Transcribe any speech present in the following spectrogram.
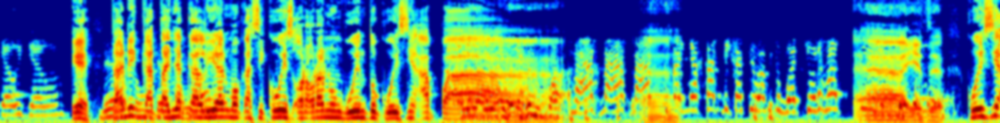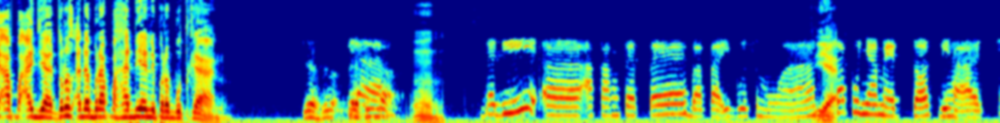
jauh-jauh. Eh, Dia tadi katanya kalian mau kasih kuis, orang-orang nungguin tuh kuisnya apa. Maaf, maaf, maaf, Ah. kebanyakan dikasih waktu buat curhat. Ah, itu. Kuisnya apa aja? Terus ada berapa hadiah yang diperebutkan? Ya, sudah. Iya. sudah. Hmm. Jadi eh, Akang Teteh, Bapak Ibu semua, Iya. kita punya medsos di HAC.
